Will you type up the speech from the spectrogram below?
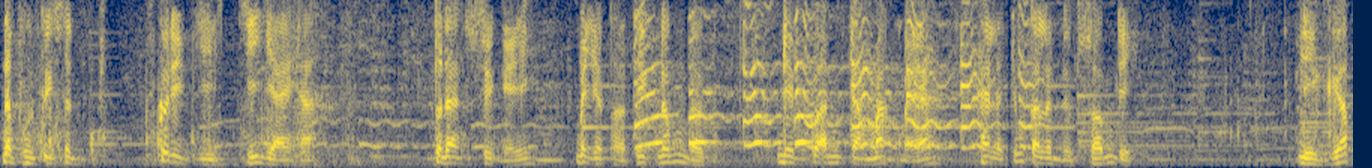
Đông Phương tiên sinh Có điều gì chỉ dạy hả? Tôi đang suy nghĩ Bây giờ thời tiết nóng nực Đêm có ánh trăng mát mẻ Hay là chúng ta lên đường sớm đi? Đi gấp.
